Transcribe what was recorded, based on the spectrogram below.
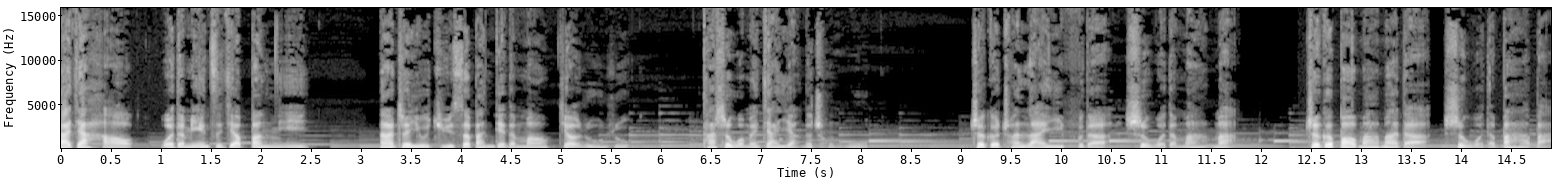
大家好，我的名字叫邦尼。那只有橘色斑点的猫叫露露，它是我们家养的宠物。这个穿蓝衣服的是我的妈妈，这个抱妈妈的是我的爸爸。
